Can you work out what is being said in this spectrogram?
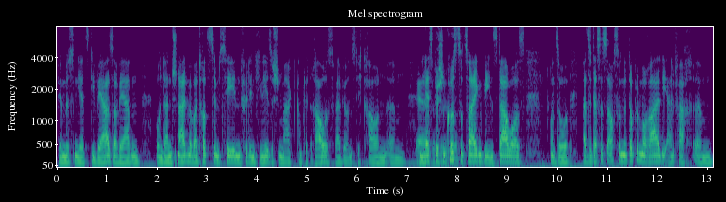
wir müssen jetzt diverser werden. Und dann schneiden wir aber trotzdem Szenen für den chinesischen Markt komplett raus, weil wir uns nicht trauen, ähm, ja, einen lesbischen Kuss so. zu zeigen, wie in Star Wars und so. Also das ist auch so eine Doppelmoral, die einfach ähm,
